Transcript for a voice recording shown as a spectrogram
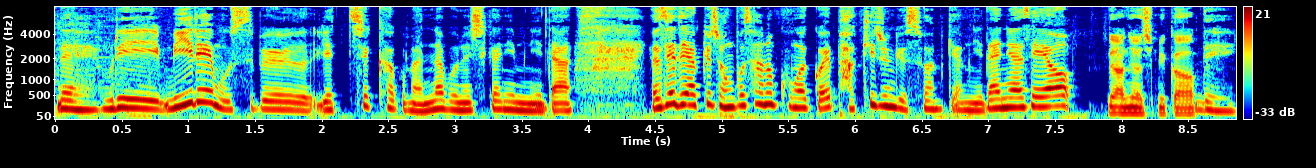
네, 우리 미래 모습을 예측하고 만나보는 시간입니다. 연세대학교 정보산업공학과의 박희준 교수와 함께합니다. 안녕하세요. 네, 안녕하십니까. 네.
